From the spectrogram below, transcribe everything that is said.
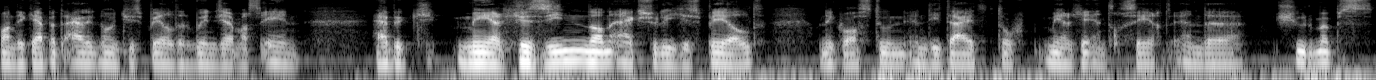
Want ik heb het eigenlijk nooit gespeeld. En Windjammers 1 heb ik meer gezien dan actually gespeeld. Want ik was toen in die tijd toch meer geïnteresseerd in de shoot-em-ups.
